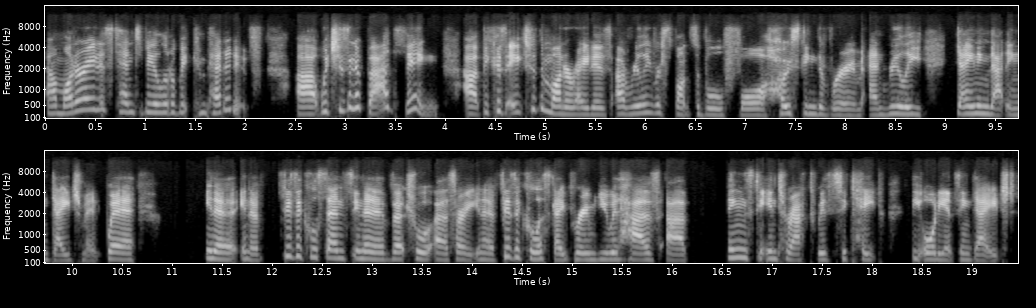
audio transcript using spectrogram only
our moderators tend to be a little bit competitive, uh, which isn't a bad thing uh, because each of the moderators are really responsible for hosting the room and really gaining that engagement where in a in a physical sense in a virtual uh, sorry in a physical escape room you would have uh, things to interact with to keep the audience engaged.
